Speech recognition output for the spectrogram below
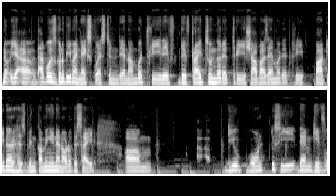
No, yeah, uh, that was going to be my next question. They're number three. They've they've tried Sundar at three, Shahbaz Ahmed at three. Patidar has been coming in and out of the side. Um, do you want to see them give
